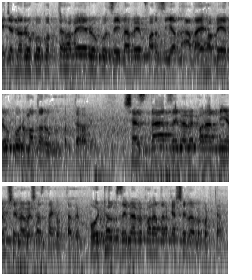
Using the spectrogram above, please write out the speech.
এই জন্য রুকু করতে হবে, রুকু যেভাবে ফরজিয়ত আদায় হবে, রুকুর মতো রুকু করতে হবে। সেজদার যেভাবে করার নিয়ম, সেভাবে সেজদা করতে হবে। বৈঠক যেভাবে করা দরকার, সেভাবে করতে হবে।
